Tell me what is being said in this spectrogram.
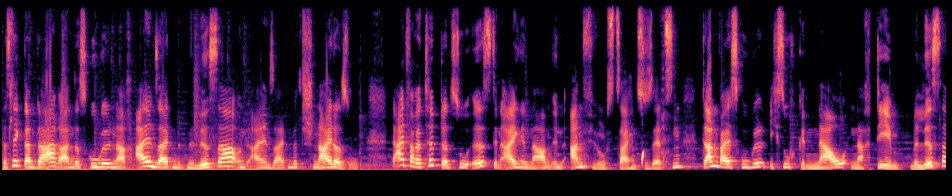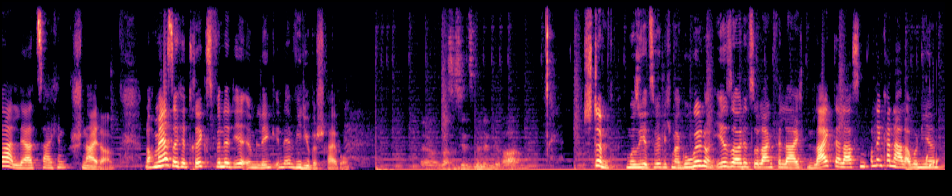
Das liegt dann daran, dass Google nach allen Seiten mit Melissa und allen Seiten mit Schneider sucht. Der einfache Tipp dazu ist, den eigenen Namen in Anführungszeichen zu setzen. Dann weiß Google, ich suche genau nach dem. Melissa, Leerzeichen, Schneider. Noch mehr solche Tricks findet ihr im Link in der Videobeschreibung. Äh, was ist jetzt mit den Geraden? Stimmt, muss ich jetzt wirklich mal googeln und ihr solltet so lange vielleicht ein Like da lassen und den Kanal abonnieren.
